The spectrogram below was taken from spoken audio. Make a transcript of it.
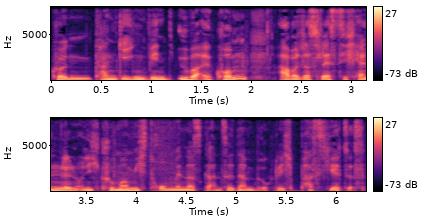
können, kann Gegenwind überall kommen, aber das lässt sich handeln und ich kümmere mich drum, wenn das Ganze dann wirklich passiert ist.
